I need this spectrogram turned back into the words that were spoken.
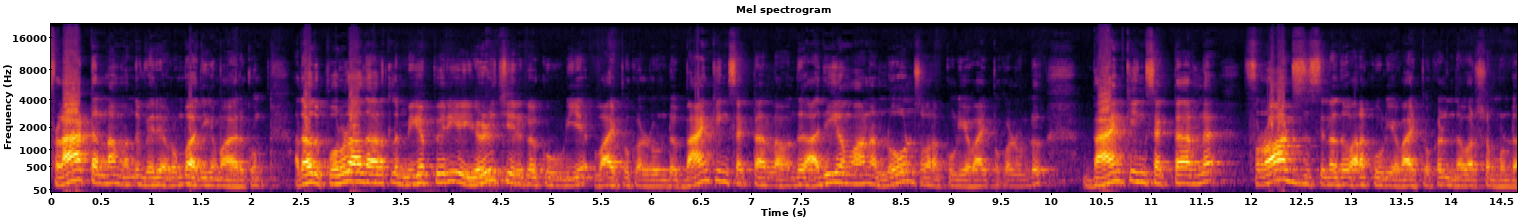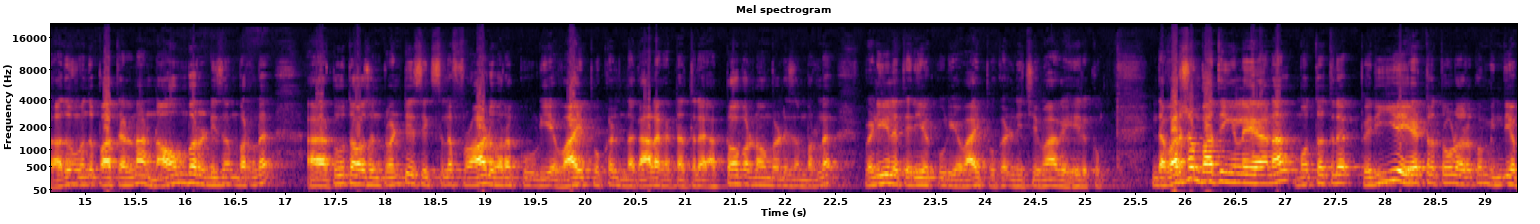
ஃப்ளாட் எல்லாம் வந்து வெறி ரொம்ப அதிகமாக இருக்கும். அதாவது பொருளாதாரத்தில் மிகப்பெரிய எழுச்சி இருக்கக்கூடிய வாய்ப்புகள் உண்டு. பேங்கிங் செக்டாரில் வந்து அதிகமான லோன்ஸ் வரக்கூடிய வாய்ப்புகள் உண்டு. பேங்கிங் செக்டாரில் ஃப்ராட்ஸ் சிலது வரக்கூடிய வாய்ப்புகள் இந்த வருஷம் உண்டு. அதுவும் வந்து பார்த்தோம்னா நவம்பர் டிசம்பரில் டூ தௌசண்ட் டுவெண்ட்டி சிக்ஸில் ஃப்ராடு வரக்கூடிய வாய்ப்புகள் இந்த காலகட்டத்தில் அக்டோபர் நவம்பர் டிசம்பரில் வெளியில் தெரியக்கூடிய வாய்ப்புகள் நிச்சயமாக இருக்கும். இந்த வருஷம் பார்த்தீங்களேயானால் மொத்தத்தில் பெரிய ஏற்றத்தோடு இருக்கும். இந்திய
